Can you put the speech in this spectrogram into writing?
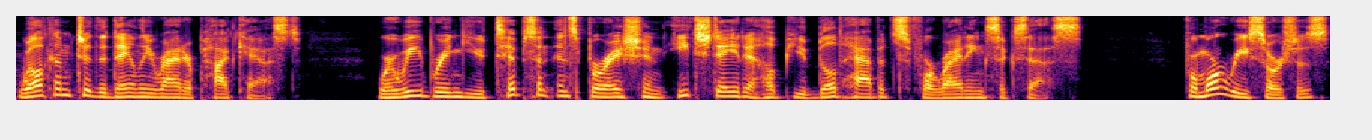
Welcome to the Daily Writer Podcast, where we bring you tips and inspiration each day to help you build habits for writing success. For more resources,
